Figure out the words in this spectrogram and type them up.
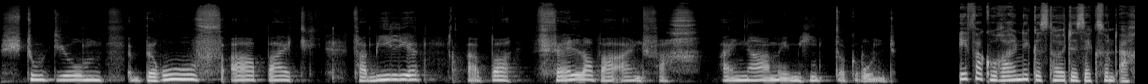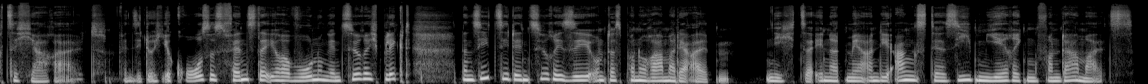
Studium, Beruf, Arbeit, Familie. Aber Feller war einfach ein Name im Hintergrund. Eva Koralnik ist heute 86 Jahre alt. Wenn sie durch ihr großes Fenster ihrer Wohnung in Zürich blickt, dann sieht sie den Zürichsee und das Panorama der Alpen. Nichts erinnert mehr an die Angst der Siebenjährigen von damals.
